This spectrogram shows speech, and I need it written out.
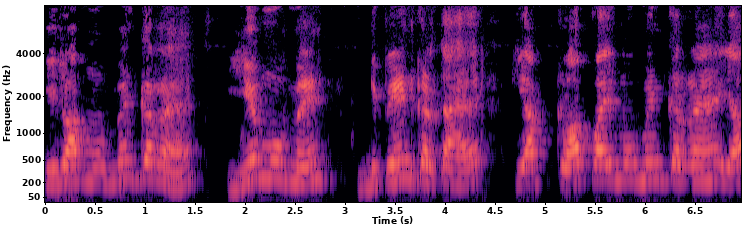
कि जो आप मूवमेंट कर रहे हैं, ये मूवमेंट डिपेंड करता है कि आप क्लॉकवाइज मूवमेंट कर रहे हैं या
